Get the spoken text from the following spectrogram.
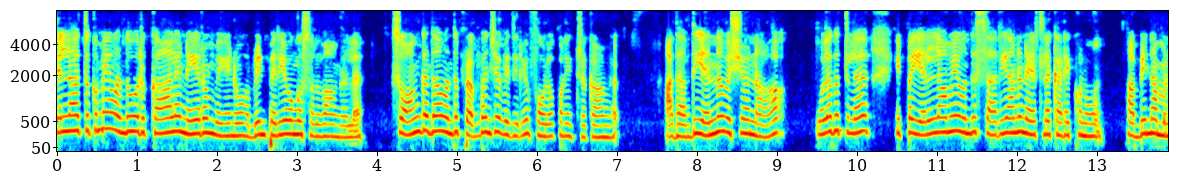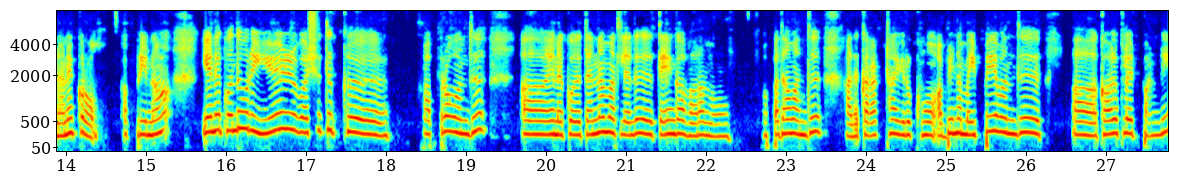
எல்லாத்துக்குமே வந்து ஒரு கால நேரம் வேணும் அப்படின்னு பெரியவங்க சொல்லுவாங்கல்ல. ஸோ, அங்கே தான் வந்து பிரபஞ்ச விதிலையும் ஃபாலோ பண்ணிகிட்ருக்காங்க அதாவது என்ன விஷயம்னா, உலகத்துல இப்ப எல்லாமே வந்து சரியான நேரத்துல கிடைக்கணும் அப்படின்னு நம்ம நினைக்கிறோம் அப்படின்னா எனக்கு வந்து ஒரு ஏழு வருஷத்துக்கு அப்புறம் வந்து எனக்கு ஒரு தென்னை மரத்துலேருந்து தேங்காய் வரணும். அப்பதான் வந்து அது கரெக்டாக இருக்கும். அப்படின்னு நம்ம இப்பயே வந்து கால்குலேட் பண்ணி,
